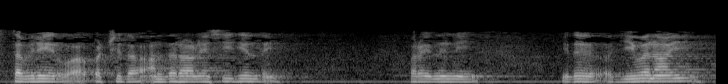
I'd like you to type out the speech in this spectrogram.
സ്തവിരേർവ ഭക്ഷിത അന്തരാളെ ശീര്യന്തൈ പറയുന്നി ഇത് ജീവനായി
